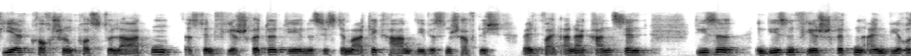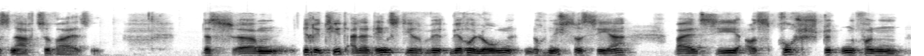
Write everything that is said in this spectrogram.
vier Kochschen Postulaten, das sind vier Schritte, die eine Systematik haben, die wissenschaftlich weltweit anerkannt sind, diese in diesen vier Schritten ein Virus nachzuweisen. Das ähm, irritiert allerdings die Virologen noch nicht so sehr, weil sie aus Bruchstücken von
